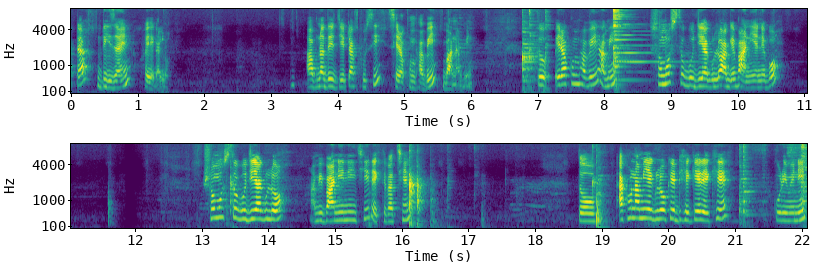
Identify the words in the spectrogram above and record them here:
একটা ডিজাইন হয়ে গেল। আপনাদের যেটা খুশি সেরকমভাবেই বানাবেন। তো এরকমভাবেই আমি সমস্ত গুজিয়াগুলো আগে বানিয়ে নেব। সমস্ত গুজিয়াগুলো আমি বানিয়ে নিয়েছি, দেখতে পাচ্ছেন? তো এখন আমি এগুলোকে ঢেকে রেখে কুড়ি মিনিট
